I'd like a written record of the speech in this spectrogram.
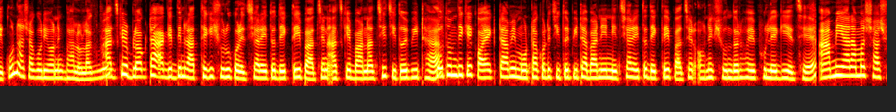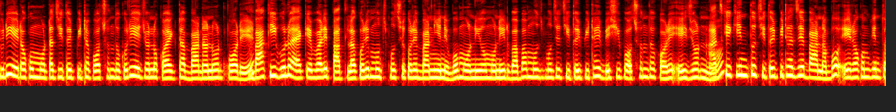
দেখুন, আশা করি অনেক ভালো লাগবে। আজকের ব্লগটা আগের দিন রাত থেকে শুরু করেছি, আর এই তো দেখতেই পাচ্ছেন, আজকে বানাচ্ছি চিতই পিঠা। প্রথম দিকে কয়েকটা আমি মোটা করে চিতই পিঠা বানিয়ে নিচ্ছি, আর এই তো দেখতেই পাচ্ছেন, অনেক সুন্দর হয়ে ফুলে গিয়েছে। আমি আর আমার শাশুড়ি এরকম মোটা চিতই পিঠা পছন্দ করি, এই জন্য কয়েকটা বানানোর পরে বাকিগুলো একেবারে পাতলা করে মুচমুচে করে বানিয়ে নেব। মনি ও মনির বাবা মুচমুচে চিতই পিঠাই বেশি পছন্দ করে এই জন্য আজকে কিন্তু চিতই পিঠা যে বানাবো, এরকম কিন্তু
